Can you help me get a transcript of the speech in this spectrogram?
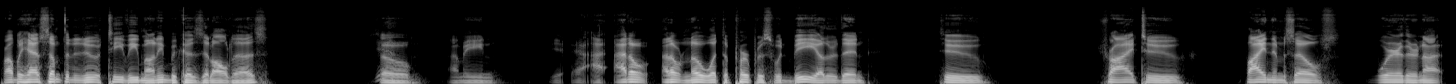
Probably has something to do with TV money because it all does. So I mean, yeah, I, I don't I don't know what the purpose would be other than to try to find themselves where they're not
